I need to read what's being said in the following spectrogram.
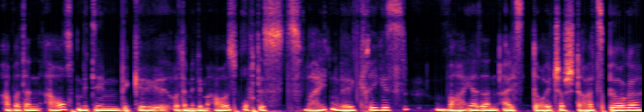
aber dann auch mit dem Begr oder mit dem Ausbruch des Zweiten Weltkrieges war er dann als deutscher Staatsbürger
